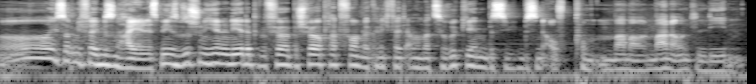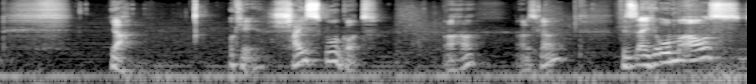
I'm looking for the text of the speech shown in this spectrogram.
Oh, ich sollte mich vielleicht ein bisschen heilen. Jetzt bin ich sowieso schon hier in der Nähe der Beschwörerplattform. Da könnte ich vielleicht einfach mal zurückgehen, bis ich ein bisschen aufpumpen. Mama und Mana und Leben. Ja. Okay. Scheiß Urgott. Aha. Alles klar. Wie sieht es eigentlich oben aus?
